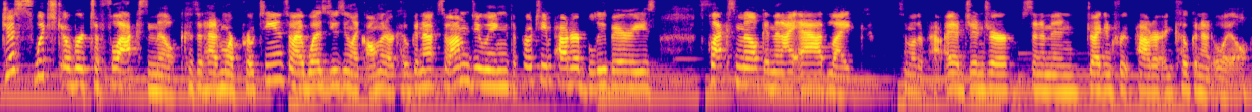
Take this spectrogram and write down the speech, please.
just switched over to flax milk because it had more protein. So I was using like almond or coconut. So I'm doing the protein powder, blueberries, flax milk, and then I add like some other powder. I add ginger, cinnamon, dragon fruit powder, and coconut oil.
